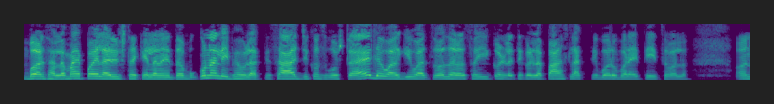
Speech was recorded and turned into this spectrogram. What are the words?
बर झालं माय पहिला रिश्ता केला नाही तर. कोणाला भेव लागते साहजिकच गोष्ट आहे. देवा गिवाचं जरासं इकडलं तिकडलं पास लागते बरोबर आहे तेच वाला. अन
